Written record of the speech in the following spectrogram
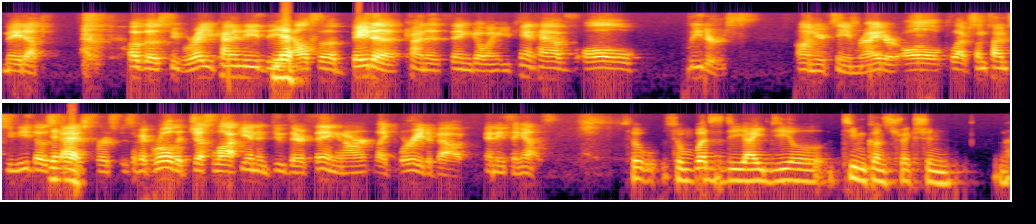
made up of those people, right? You kind of need the yeah. alpha beta kind of thing going. You can't have all leaders on your team, right? Or all collab. Sometimes you need those yeah. guys for a specific role that just lock in and do their thing and aren't like worried about anything else. So, so what's the ideal team construction?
